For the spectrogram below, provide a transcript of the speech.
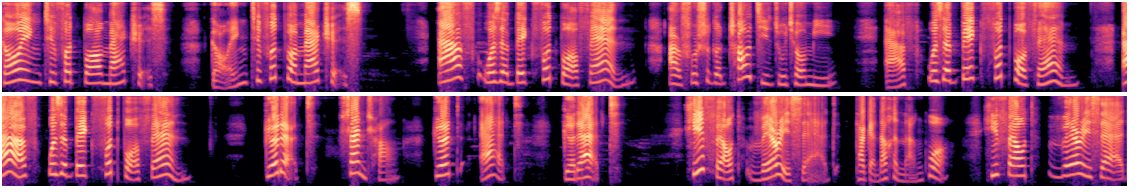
going to football matches, going to football matches. Alf was a big football fan. 二夫是个超级足球迷。Alf was a big football fan. Alf was a big football fan. Good at 擅长。Good at good at. He felt very sad. 他感到很难过。He felt very sad.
